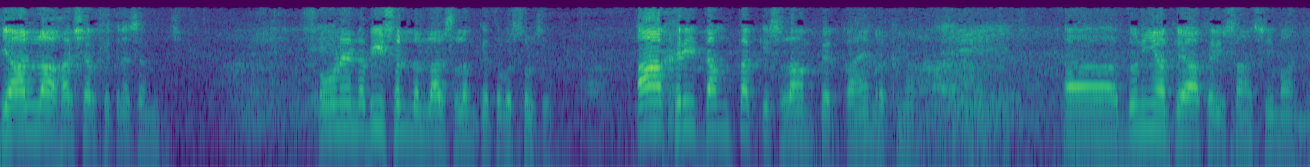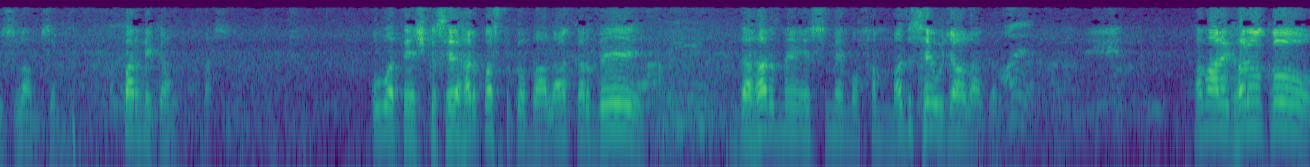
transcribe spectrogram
یا اللہ ہر شر فتنے سے ہمیں سونے نبی صلی اللہ علیہ وسلم کے توسل سے۔ آخری دم تک اسلام پہ قائم رکھنا۔ دنیا کے آخری سانس ایمان، اسلام سے۔ پر نکالنا بس۔ قوت عشق سے ہر پست کو بالا کر دے۔ دہر میں اس میں محمد سے اجالا کر ہمارے گھروں کو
